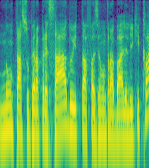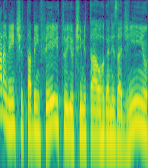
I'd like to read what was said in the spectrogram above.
não tá super apressado e tá fazendo um trabalho ali que claramente tá bem feito e o time tá organizadinho.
